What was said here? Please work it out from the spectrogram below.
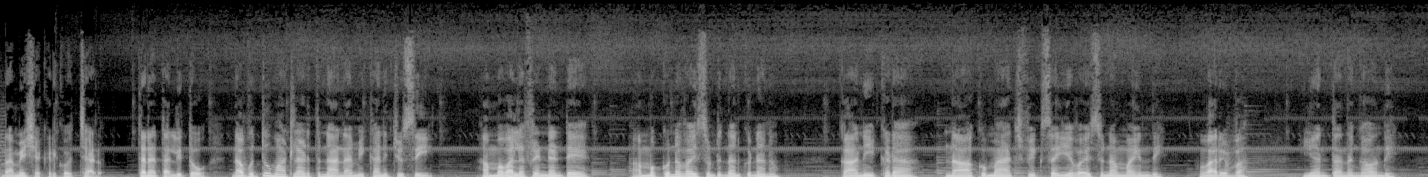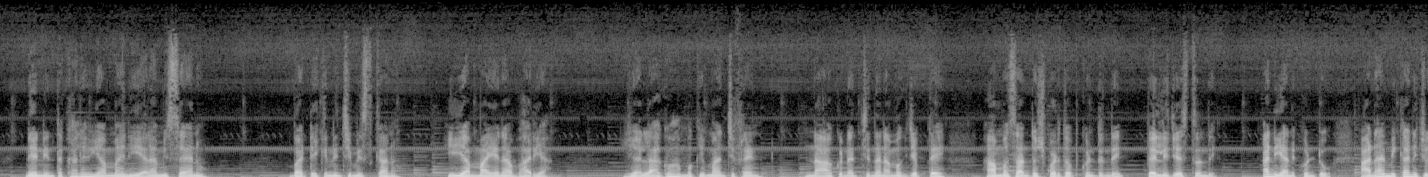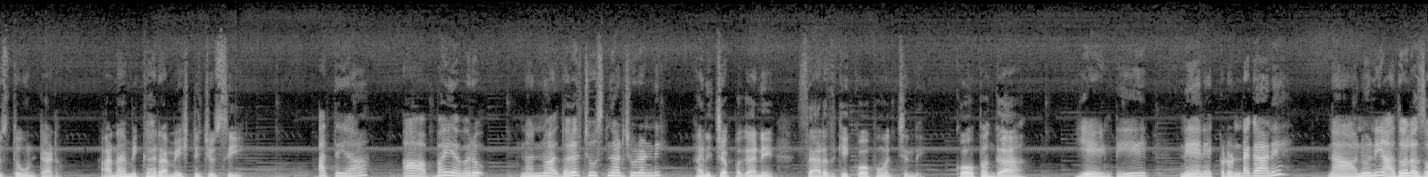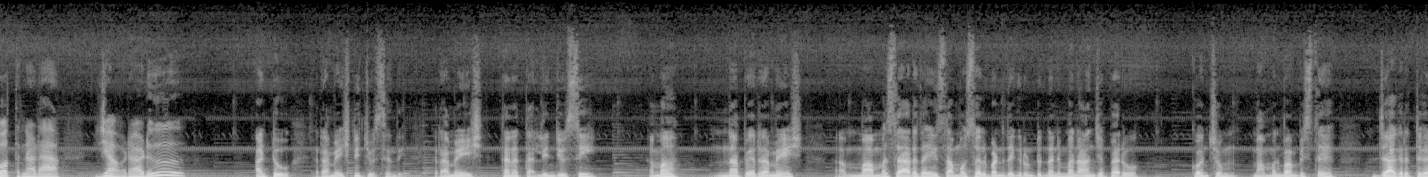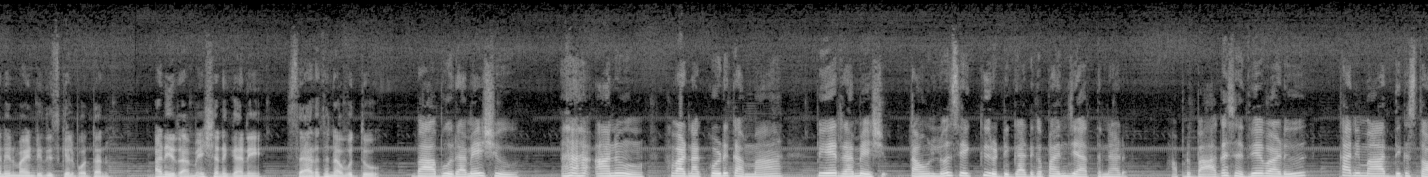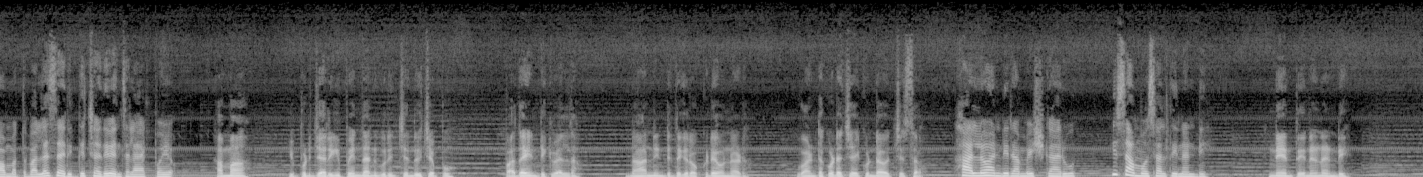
రమేష్ అక్కడికి వచ్చాడు. తన తల్లితో నవ్వుతూ మాట్లాడుతున్న అనామికాని చూసి అమ్మ వాళ్ళ ఫ్రెండ్ అంటే అమ్మకున్న వయసు ఉంటుందనుకున్నాను కానీ ఇక్కడ నాకు మ్యాచ్ ఫిక్స్ అయ్యే వయసున్న అమ్మాయింది. వారెవ్వా ఎంత అందంగా ఉంది. నేను ఇంతకాలం ఈ అమ్మాయిని ఎలా మిస్ అయ్యాను? బట్ ఇక నుంచి మిస్ కాను. ఈ అమ్మాయే నా భార్య. ఎలాగో అమ్మకి మంచి ఫ్రెండ్ నాకు నచ్చిందని అమ్మకి చెప్తే అమ్మ సంతోషపడి తప్పుకుంటుంది పెళ్ళి చేస్తుంది అని అనుకుంటూ అనామికాని చూస్తూ ఉంటాడు. అనామిక రమేష్ని చూసి అత్తయ్య ఆ అబ్బాయి ఎవరో? నన్ను అదోలో చూస్తున్నాడు చూడండి. అని చెప్పగానే శారదకి కోపం వచ్చింది. కోపంగా ఏంటి నేనెక్కడుండగానే నా అనుని అదోలో చూస్తున్నాడా? ఎవడాడు? అంటూ రమేష్ని చూసింది. రమేష్ తన తల్లిని చూసి అమ్మా నా పేరు రమేష్. మా అమ్మ శారద ఈ సమోసాల బండి దగ్గర ఉంటుందని మా నాన్న చెప్పారు. కొంచెం మా అమ్మని పంపిస్తే జాగ్రత్తగా నేను మా ఇంటికి తీసుకెళ్ళిపోతాను అని రమేష్ అనగానే శారద నవ్వుతూ బాబు రమేషు. అను వాడు నా కొడుకమ్మా. పేరు రమేష్. టౌన్లో సెక్యూరిటీ గార్డ్గా పనిచేస్తున్నాడు. అప్పుడు బాగా చదివేవాడు కానీ మా ఆర్థిక స్తోమత వల్ల సరిగ్గా చదివించలేకపోయాం. అమ్మా ఇప్పుడు జరిగిపోయిన దాని గురించి ఎందుకు చెప్పు? పద ఇంటికి వెళ్దాం. నాన్న ఇంటి దగ్గర ఒక్కడే ఉన్నాడు. వంట కూడా చేయకుండా వచ్చేసావు. హలో అండి రమేష్ గారు ఈ సమోసాలు తినండి. నేను తిననండి.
